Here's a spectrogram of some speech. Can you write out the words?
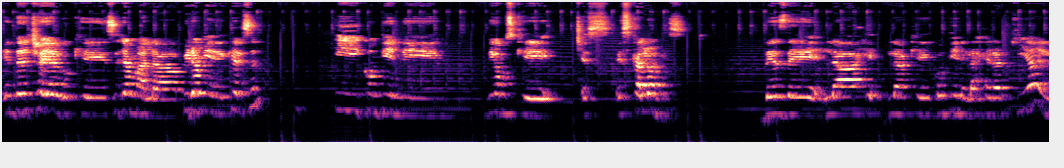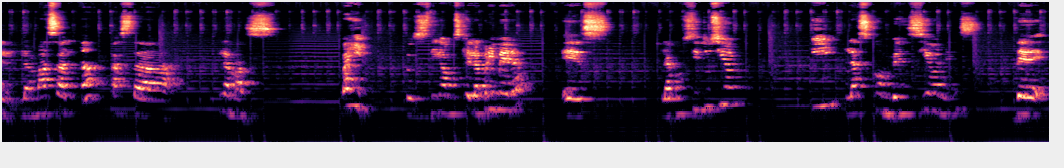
En derecho hay algo que se llama la pirámide de Kelsen y contiene, digamos que, es, escalones. Desde la, la, que contiene la jerarquía, la más alta, hasta la más bajita. Entonces, digamos que la primera es la constitución, y las convenciones de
